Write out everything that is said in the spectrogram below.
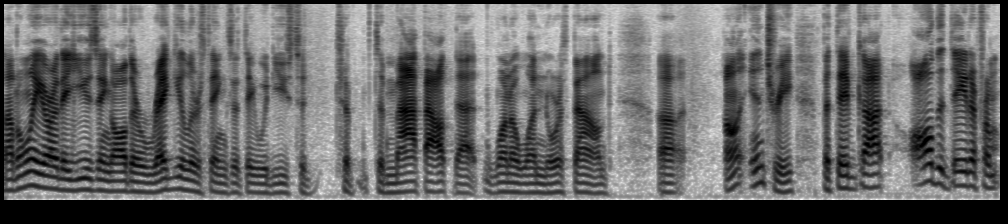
not only are they using all their regular things that they would use to, to, to map out that 101 northbound uh, entry, but they've got all the data from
